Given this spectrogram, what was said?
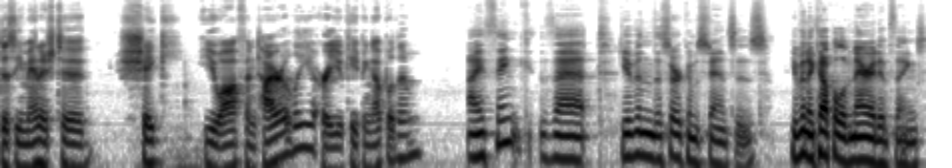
Does he manage to shake you off entirely? Or are you keeping up with him? I think that given the circumstances, given a couple of narrative things,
